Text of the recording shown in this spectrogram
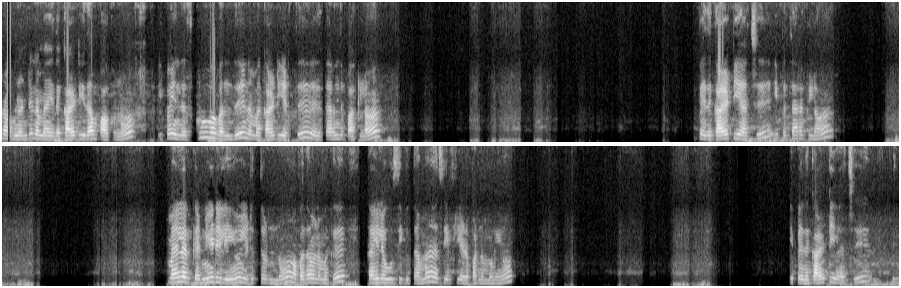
ப்ராப்ளம்ன்ட்டு நம்ம இதை கழட்டி தான் பார்க்கணும். இப்போ இந்த ஸ்க்ரூவை வந்து நம்ம கழட்டி எடுத்து திறந்து பார்க்கலாம். இப்போ இது கழட்டியாச்சு இப்போ திறக்கலாம். மேலே இருக்க நீடிலையும் எடுத்துடணும். அப்போ தான் நமக்கு கையில் ஊசி குத்தாமல் சேஃப்டியாக பண்ண முடியும். இப்போ இதை கழட்டியாச்சு. இது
